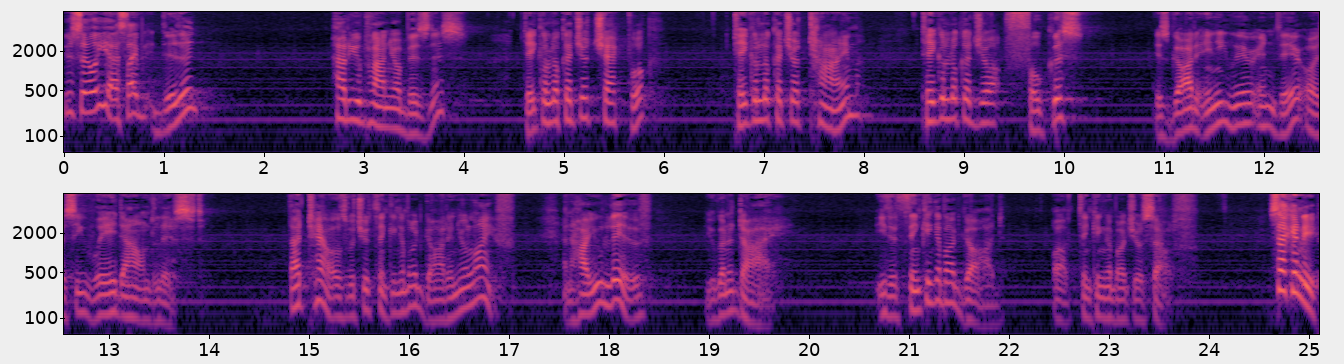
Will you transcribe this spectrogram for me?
You say, Oh, yes, I did it. How do you plan your business? Take a look at your checkbook. Take a look at your time. Take a look at your focus. Is God anywhere in there or is He way down the list? That tells what you're thinking about God in your life. And how you live, you're going to die. Either thinking about God or thinking about yourself. Secondly,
